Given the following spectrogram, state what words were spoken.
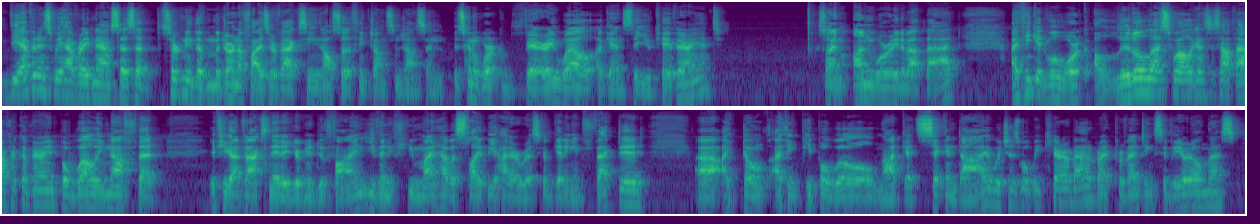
the evidence we have right now says that certainly the Moderna Pfizer vaccine, also I think Johnson Johnson, is going to work very well against the UK variant. So I'm unworried about that. I think it will work a little less well against the South Africa variant, but well enough that if you got vaccinated, you're going to do fine, even if you might have a slightly higher risk of getting infected. Uh, I don't. I think people will not get sick and die, which is what we care about, right? Preventing severe illness.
